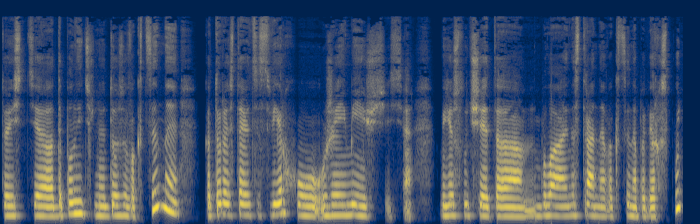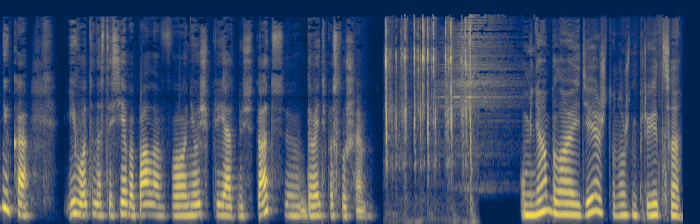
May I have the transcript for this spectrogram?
то есть э, дополнительную дозу вакцины, которая ставится сверху уже имеющейся. В ее случае это была иностранная вакцина поверх спутника, и вот Анастасия попала в не очень приятную ситуацию. Давайте послушаем. У меня была идея, что нужно привиться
